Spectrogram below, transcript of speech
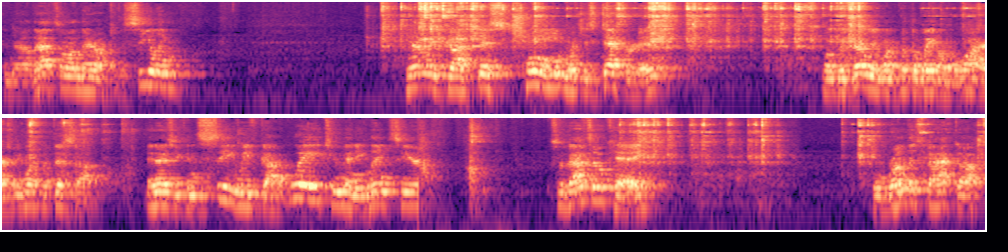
And now that's on there up to the ceiling. Now we've got this chain, which is decorative. Well, we generally want to put the weight on the wires. We want to put this up. And as you can see, we've got way too many links here. So that's okay. We'll run this back up.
